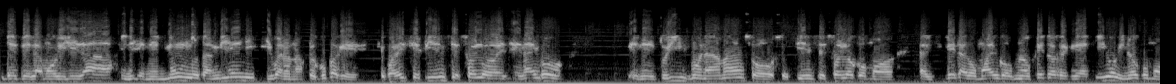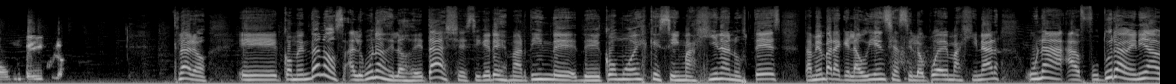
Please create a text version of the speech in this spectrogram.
de, la movilidad en, el mundo también y, bueno, nos preocupa que, por ahí se piense solo en algo en el turismo nada más o se piense solo como la bicicleta como algo, un objeto recreativo y no como un vehículo. Claro, eh, comentanos algunos de los detalles, si querés, Martín, de, cómo es que se imaginan ustedes, también para que la audiencia se lo pueda imaginar, una futura avenida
